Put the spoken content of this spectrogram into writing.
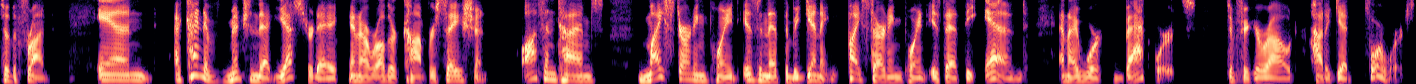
to the front. And I kind of mentioned that yesterday in our other conversation. Oftentimes, my starting point isn't at the beginning. My starting point is at the end, and I work backwards to figure out how to get forwards.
